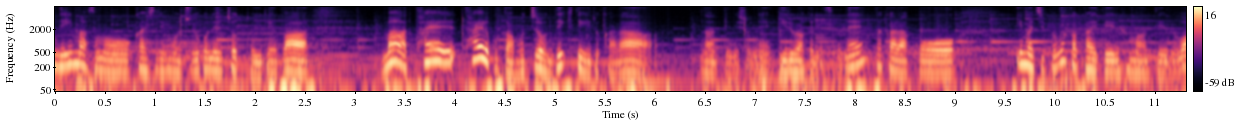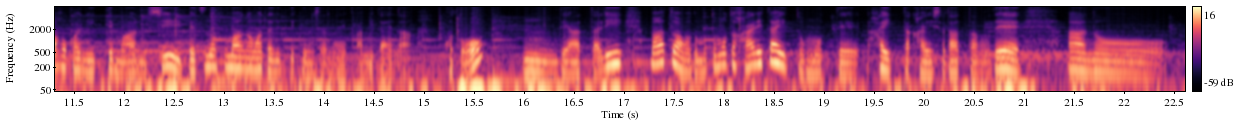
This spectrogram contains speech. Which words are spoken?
で今その会社にもう15年ちょっといればまあ耐え耐えることはもちろんできているからなんて言うんでしょうねいるわけですよね。だからこう今自分が抱えている不満っていうのは他に行ってもあるし別の不満がまた出てくるんじゃないかみたいなこと、うん、であったり、まあ、あとはもともと入りたいと思って入った会社だったのであのー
